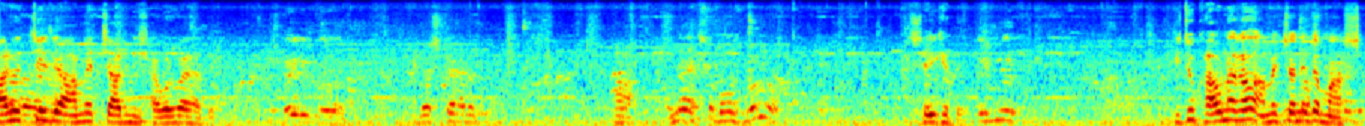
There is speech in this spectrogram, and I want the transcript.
আর হচ্ছে যে আমের চাটনি সাগর ভাই হাতে। দশ টাকা হ্যাঁ আমরা একশো দশ বলব সেই খেতে। কিছু খাও না খাও আমের চাটনিটা মাস্ট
